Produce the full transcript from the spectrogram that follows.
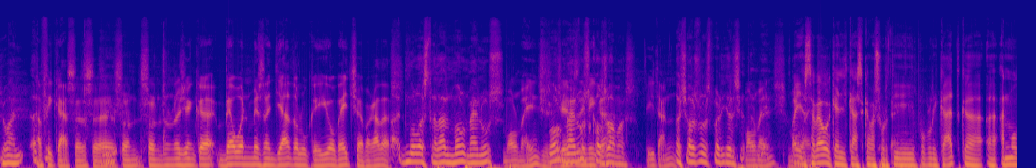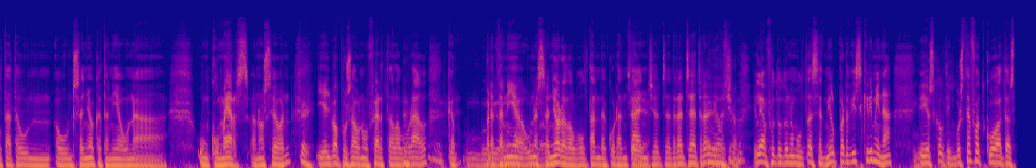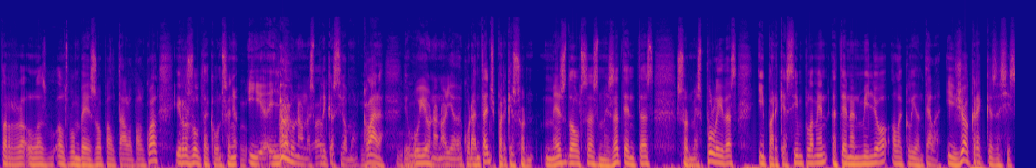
Joan, et, eficaces, eh, són, són una gent que veuen més enllà de lo que jo veig a vegades. et molestaran molt menys, Molt menys. molt gens menys que els homes. I tant. Això és una experiència. Molt també. menys. Molt Bé, ja sabeu aquell cas que va sortir publicat que eh, han multat a un, a un senyor que tenia una, un comerç a no sé on Sí. i ell va posar una oferta laboral que pretenia una senyora del voltant de 40 Sí. anys, etc etc Sí, i, d'això. sé. i li han fotut una multa de 7.000 per discriminar i diu, escolti'm, vostè fot quotes per les, els bombers o pel tal o pel qual i resulta que un senyor... I ell va donar una explicació molt clara. Diu, vull una noia de 40 anys perquè són més dolces, més atentes, són més polides i perquè simplement atenen millor a la clientela. I jo crec que és així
